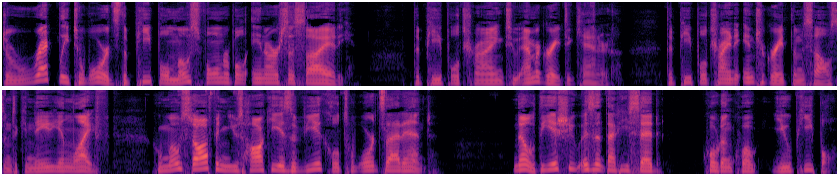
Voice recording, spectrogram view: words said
directly towards the people most vulnerable in our society the people trying to emigrate to Canada, the people trying to integrate themselves into Canadian life, who most often use hockey as a vehicle towards that end. No, the issue isn't that he said, quote unquote, you people.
